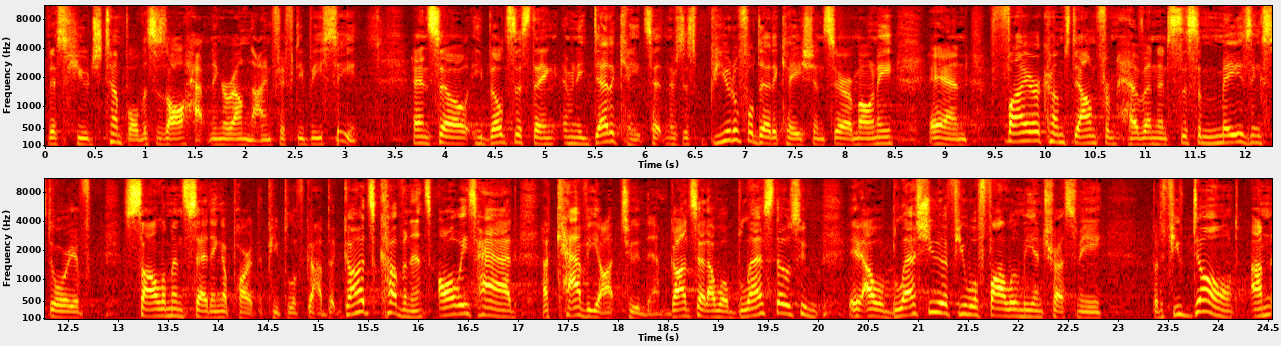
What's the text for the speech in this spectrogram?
this huge temple. This is all happening around 950 BC. And so he builds this thing and he dedicates it. And there's this beautiful dedication ceremony, and fire comes down from heaven. And it's this amazing story of Solomon setting apart the people of God. But God's covenants always had a caveat to them. God said, I will bless those who, I will bless you if you will follow me and trust me. But if you don't, I'm,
